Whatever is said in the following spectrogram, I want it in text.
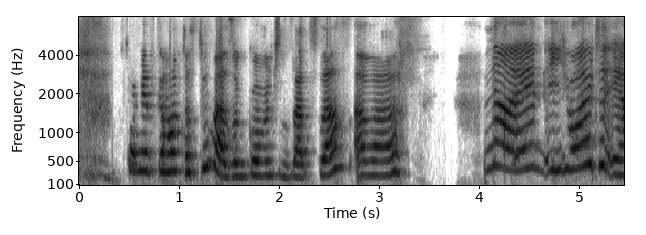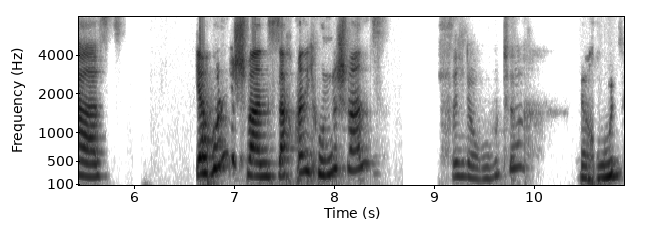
ich habe jetzt gehofft, dass du mal so einen komischen Satz sagst, aber. Nein, ich wollte erst. Ja, Hundeschwanz. Sagt man nicht Hundeschwanz? Ist das nicht eine Route? Eine Rute?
